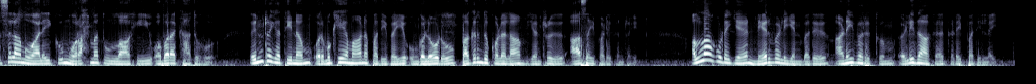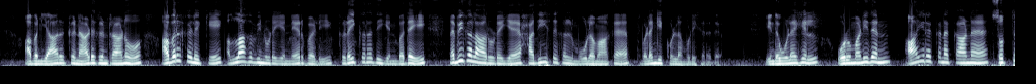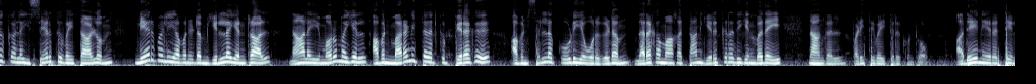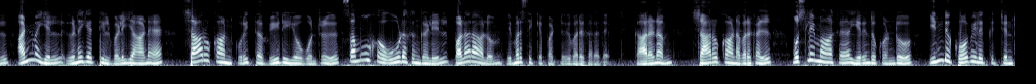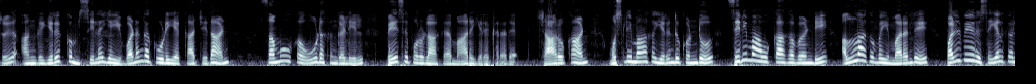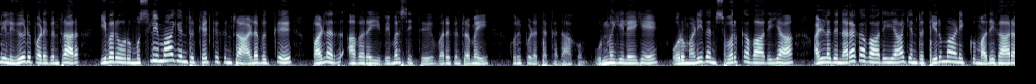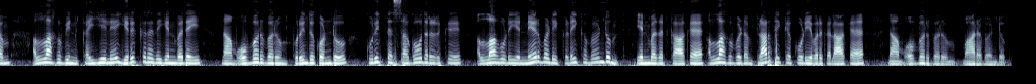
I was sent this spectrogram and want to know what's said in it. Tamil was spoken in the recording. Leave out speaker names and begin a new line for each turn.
அஸ்ஸலாமு அலைக்கும் வரஹ்மத்துல்லாஹி ஒபரகாதுஹு இன்றைய தினம் ஒரு முக்கியமான பதிவை உங்களோடு பகிர்ந்து கொள்ளலாம் என்று ஆசைப்படுகின்றேன். அல்லாஹுடைய நேர்வழி என்பது அனைவருக்கும் எளிதாக கிடைப்பதில்லை. அவன் யாருக்கு நாடுகின்றானோ அவர்களுக்கே அல்லாஹுவினுடைய நேர்வழி கிடைக்கிறது என்பதை நபிகளாருடைய ஹதீஸுகள் மூலமாக விளங்கிக் கொள்ள முடிகிறது. இந்த உலகில் ஒரு மனிதன் ஆயிரக்கணக்கான சொத்துக்களை சேர்த்து வைத்தாலும் நேர்வழி அவனிடம் இல்லை என்றால் நாளை மறுமையில் அவன் மரணித்ததற்கு பிறகு அவன் செல்லக்கூடிய ஒரு இடம் நரகமாகத்தான் இருக்கிறது என்பதை நாங்கள் படித்து வைத்திருக்கின்றோம். அதே நேரத்தில் அண்மையில் இணையத்தில் வெளியான ஷாருக் கான் குறித்த வீடியோ ஒன்று சமூக ஊடகங்களில் பலராலும் விமர்சிக்கப்பட்டு வருகிறது. காரணம் ஷாருக் கான் அவர்கள் முஸ்லிமாக இருந்து கொண்டு இந்து கோவிலுக்கு சென்று அங்கு இருக்கும் சிலையை வணங்கக்கூடிய காட்சிதான் சமூக ஊடகங்களில் பேசுபொருளாக மாறியிருக்கிறது. ஷாருக் கான் முஸ்லிமாக இருந்து கொண்டு சினிமாவுக்காக வேண்டி அல்லாஹுவை மறந்து பல்வேறு செயல்களில் ஈடுபடுகின்றார். இவர் ஒரு முஸ்லிமா என்று கேட்குகின்ற அளவுக்கு பலர் அவரை விமர்சித்து வருகின்றமை குறிப்பிடத்தக்கதாகும். உண்மையிலேயே ஒரு மனிதன் சுவர்க்கவாதியா அல்லது நரகவாதியா என்று தீர்மானிக்கும் அதிகாரம் அல்லாஹுவின் கையிலே இருக்கிறது என்பதை நாம் ஒவ்வொருவரும் புரிந்து கொண்டு குறித்த சகோதரருக்கு அல்லாஹுடைய நேர்வழி கிடைக்க வேண்டும் என்பதற்காக அல்லாஹுவிடம் பிரார்த்திக்கக்கூடியவர்களாக நாம் ஒவ்வொருவரும் மாற வேண்டும்.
